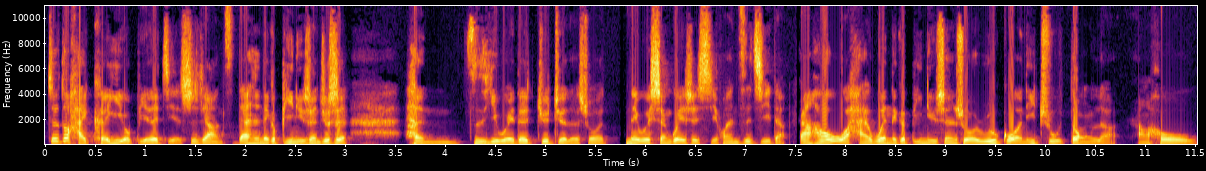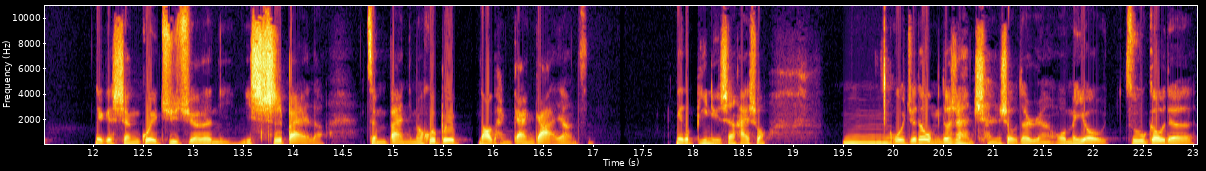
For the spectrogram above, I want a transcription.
这都还可以有别的解释这样子。但是那个 B 女生就是很自以为的，就觉得说那位深贵是喜欢自己的。然后我还问那个 B 女生说，如果你主动了，然后那个深贵拒绝了你，你失败了怎么办？你们会不会闹得很尴尬这样子？那个 B 女生还说。嗯，我觉得我们都是很成熟的人，我们有足够的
